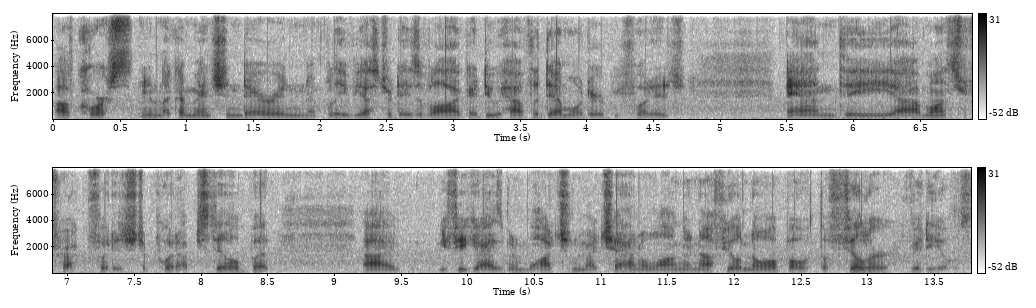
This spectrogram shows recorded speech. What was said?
Of course, like I mentioned there in, I believe, yesterday's vlog, I do have the demo derby footage and the uh, monster truck footage to put up still, but uh, if you guys have been watching my channel long enough, you'll know about the filler videos.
